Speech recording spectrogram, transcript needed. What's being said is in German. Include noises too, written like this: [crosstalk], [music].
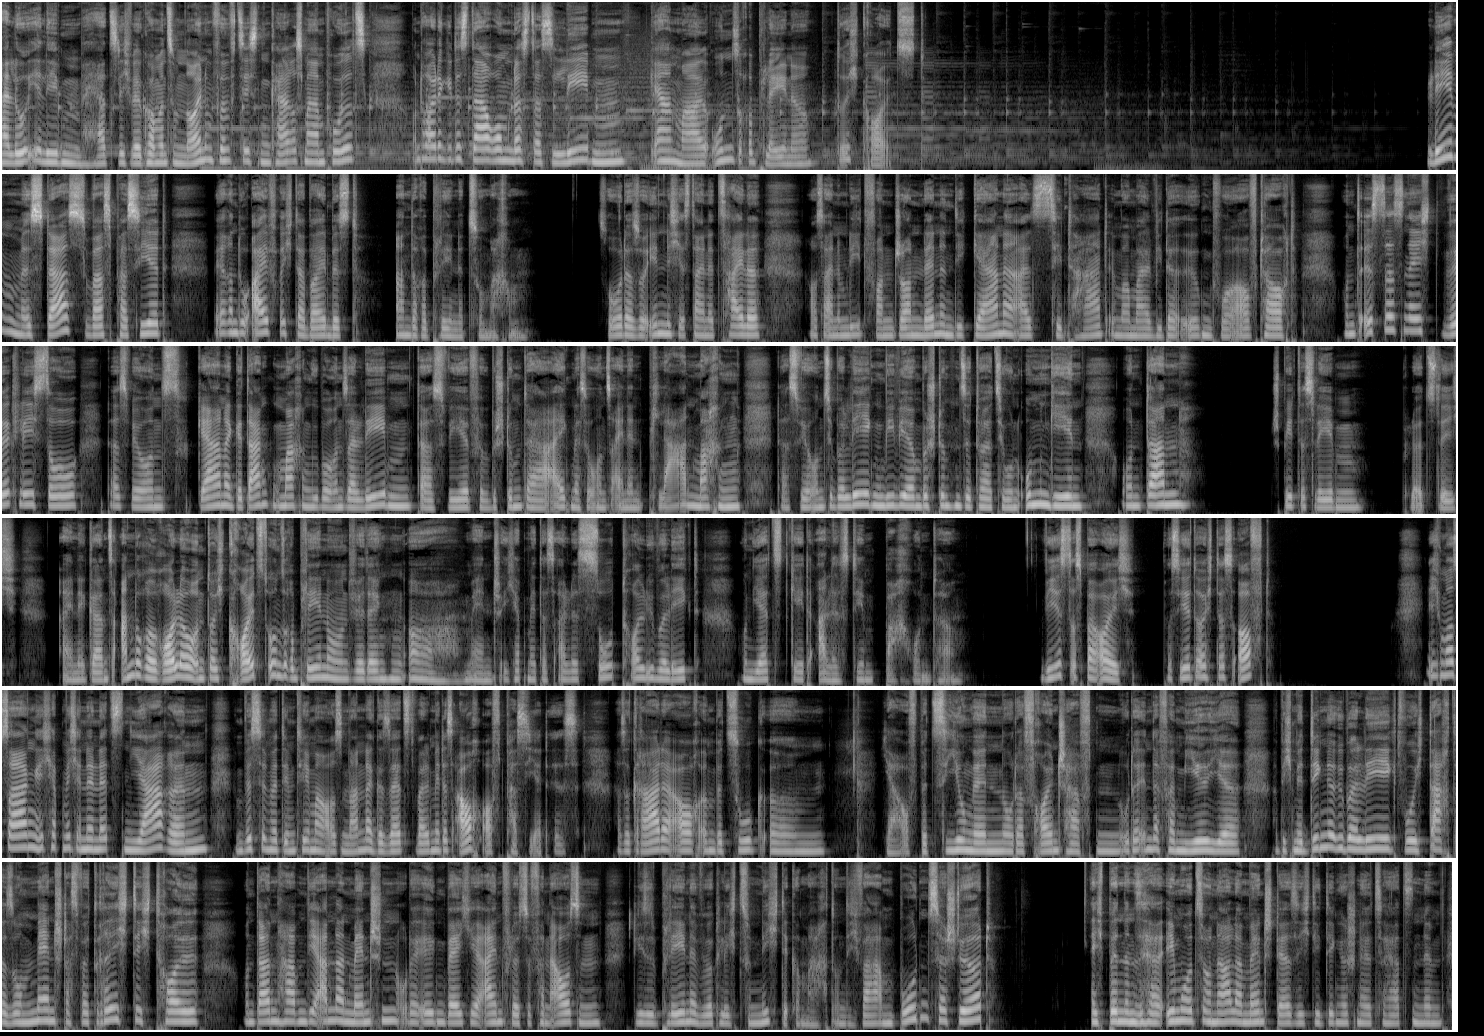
Hallo ihr Lieben, herzlich willkommen zum 59. Charisma Impuls und heute geht es darum, dass das Leben gern mal unsere Pläne durchkreuzt. Leben ist das, was passiert, während du eifrig dabei bist, andere Pläne zu machen. So oder so ähnlich ist eine Zeile aus einem Lied von John Lennon, die gerne als Zitat immer mal wieder irgendwo auftaucht und ist es nicht wirklich so, dass wir uns gerne Gedanken machen über unser Leben, dass wir für bestimmte Ereignisse uns einen Plan machen, dass wir uns überlegen, wie wir in bestimmten Situationen umgehen und dann spielt das Leben plötzlich eine ganz andere Rolle und durchkreuzt unsere Pläne und wir denken, oh Mensch, ich habe mir das alles so toll überlegt und jetzt geht alles den Bach runter. Wie ist das bei euch? Passiert euch das oft? Ich muss sagen, ich habe mich in den letzten Jahren ein bisschen mit dem Thema auseinandergesetzt, weil mir das auch oft passiert ist. Also gerade auch in Bezug ähm, ja auf Beziehungen oder Freundschaften oder in der Familie habe ich mir Dinge überlegt, wo ich dachte so Mensch, das wird richtig toll. Und dann haben die anderen Menschen oder irgendwelche Einflüsse von außen diese Pläne wirklich zunichte gemacht. Und ich war am Boden zerstört ich bin ein sehr emotionaler Mensch, der sich die Dinge schnell zu Herzen nimmt.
